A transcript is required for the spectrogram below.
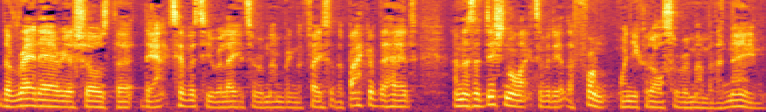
the red area shows the, the activity related to remembering the face at the back of the head, and there's additional activity at the front when you could also remember the name.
